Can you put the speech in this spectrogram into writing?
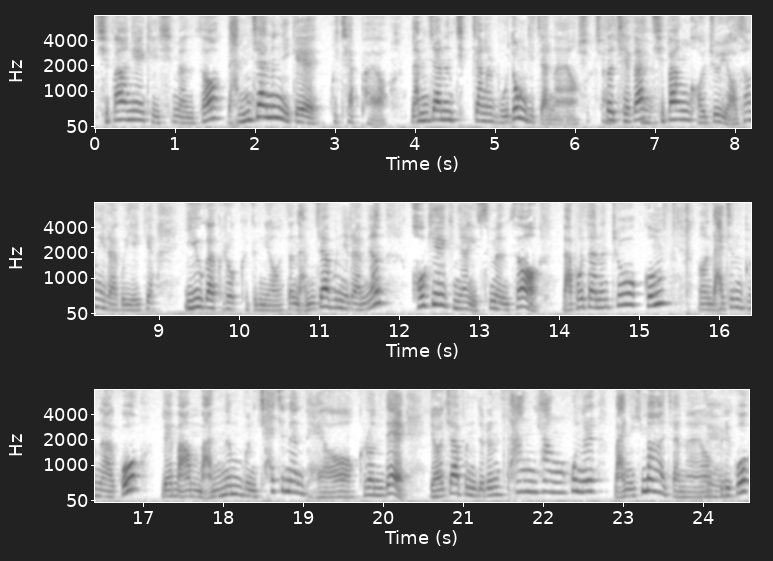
지방에 계시면서 남자는 이게 골치 아파요. 남자는 직장을 못 옮기잖아요. 그래서. 제가 네. 지방 거주 여성이라고 얘기 이유가 그렇거든요. 그래서 남자분이라면 거기에 그냥 있으면서 나보다는 조금 어, 낮은 분하고 내 마음 맞는 분 찾으면 돼요. 그런데 여자분들은 상향혼을 많이 희망하잖아요. 네. 그리고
